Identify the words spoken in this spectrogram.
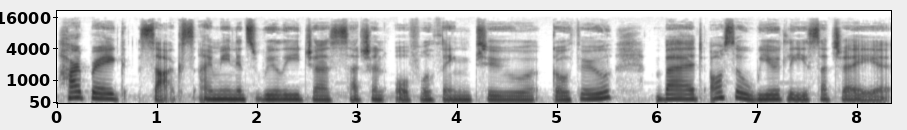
Heartbreak sucks. I mean, it's really just such an awful thing to go through, but also weirdly, such a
